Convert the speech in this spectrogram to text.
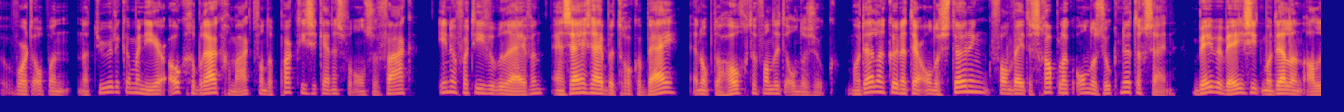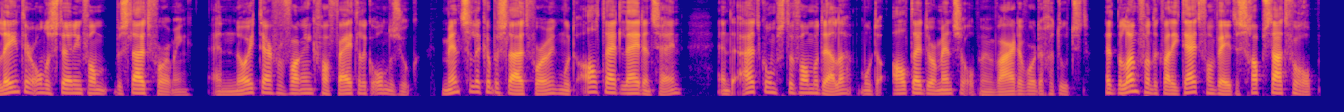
wordt op een natuurlijke manier ook gebruik gemaakt van de praktische kennis van onze vaak innovatieve bedrijven en zijn zij betrokken bij en op de hoogte van dit onderzoek. Modellen kunnen ter ondersteuning van wetenschappelijk onderzoek nuttig zijn. BBB ziet modellen alleen ter ondersteuning van besluitvorming en nooit ter vervanging van feitelijk onderzoek. Menselijke besluitvorming moet altijd leidend zijn en de uitkomsten van modellen moeten altijd door mensen op hun waarde worden getoetst. Het belang van de kwaliteit van wetenschap staat voorop.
